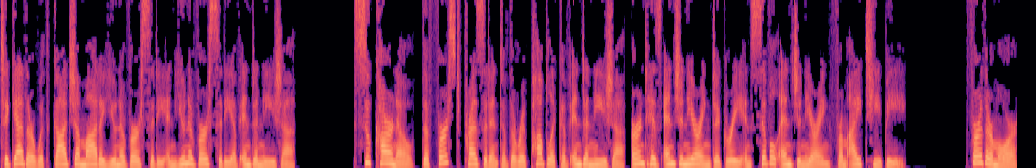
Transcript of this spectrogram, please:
together with Gadjah Mada University and University of Indonesia. Sukarno, the first president of the Republic of Indonesia, earned his engineering degree in civil engineering from ITB. Furthermore,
